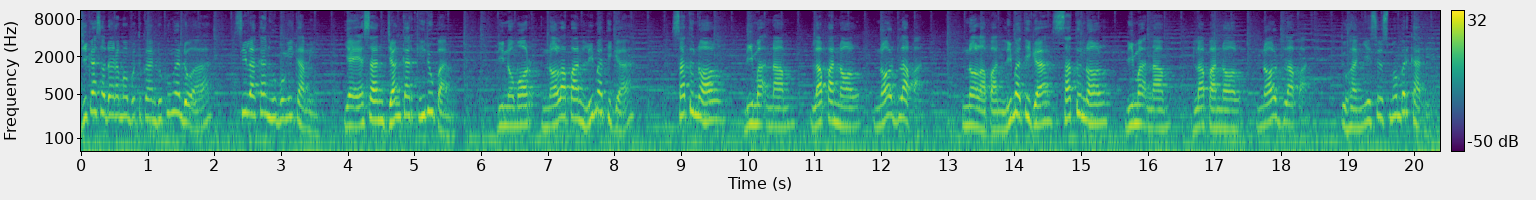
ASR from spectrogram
Jika saudara membutuhkan dukungan doa, silakan hubungi kami, Yayasan Jangkar Kehidupan, di nomor 0853 1056 8008 0853 1056 8008 Tuhan Yesus memberkati.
